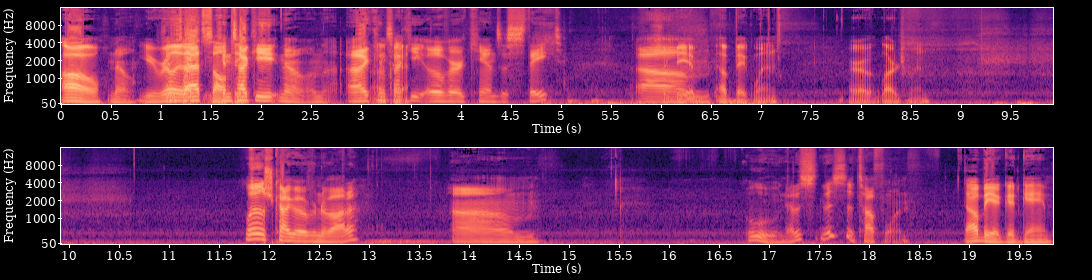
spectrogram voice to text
Oh, No, You really Kentucky, that salty? Kentucky? No, I'm not. Uh, Kentucky over Kansas State. should Um, be a, a big win or a large win. Loyola Chicago over Nevada. Um. Ooh, now this this is a tough one. That'll be a good game.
